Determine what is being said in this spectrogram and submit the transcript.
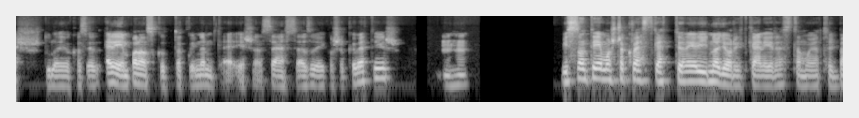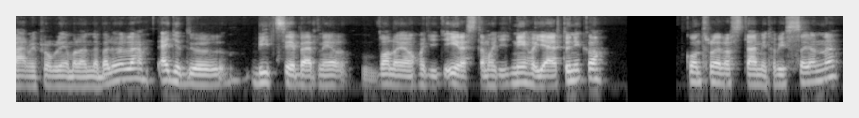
S tulajok azért elején panaszkodtak, hogy nem teljesen százszázalékos a követés. Uh-huh. Viszont én most a Quest 2-nél így nagyon ritkán éreztem olyat, hogy bármi probléma lenne belőle. Egyedül Beat Sabernél van olyan, hogy így éreztem, hogy így néha eltűnik a kontroller, aztán mintha visszajönne.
